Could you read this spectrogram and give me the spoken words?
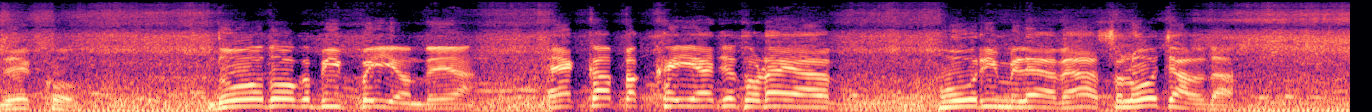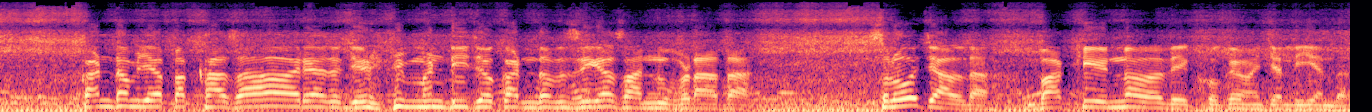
ਦੇਖੋ, ਦੋ ਦੋ ਬੀਪੇ ਹੀ ਆਉਂਦੇ ਆ। ਇੱਕ ਆ ਪੱਖਾ ਹੀ ਅੱਜ ਥੋੜਾ ਜਿਹਾ ਹੋਰ ਹੀ ਮਿਲਿਆ ਵਾ ਸਲੋ ਚੱਲਦਾ। ਕੰਡਮ ਜਿਹਾ ਪੱਖਾ ਸਾਰਿਆਂ ਤੋਂ, ਜਿਹੜੀ ਮੰਡੀ ਚੋਂ ਕੰਡਮ ਸੀਗਾ, ਸਾਨੂੰ ਫੜਾਤਾ। ਸਲੋ ਚੱਲਦਾ। ਬਾਕੀ ਇਹਨਾਂ ਦਾ ਦੇਖੋ ਕਿਵੇਂ ਚੱਲੀ ਜਾਂਦਾ।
